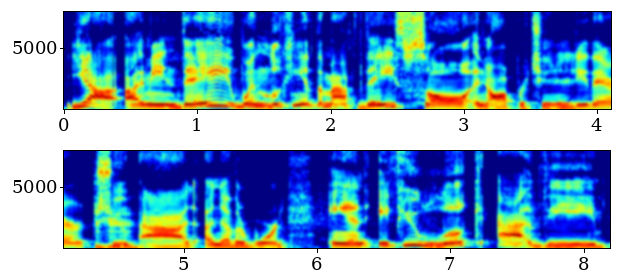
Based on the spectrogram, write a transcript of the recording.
Yeah, I mean, they when looking at the map, they saw an opportunity there to add another ward. And if you look at the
